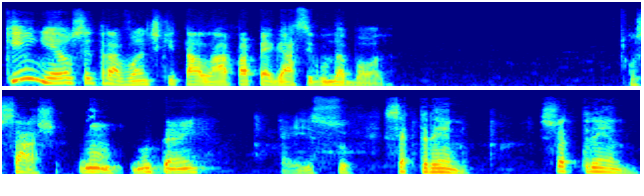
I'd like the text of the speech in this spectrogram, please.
Quem é o centroavante que tá lá para pegar a segunda bola? O Sacha? Não, não tem. É isso. Isso é treino. Isso é treino.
